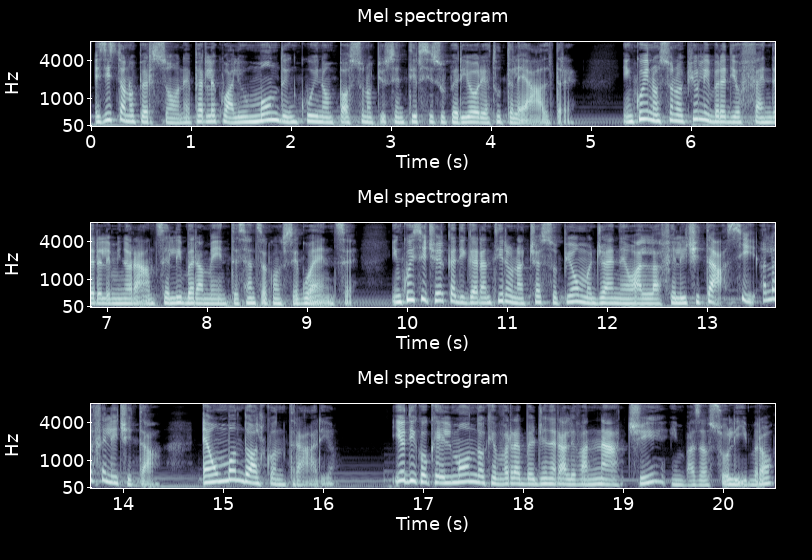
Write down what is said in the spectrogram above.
Esistono persone per le quali un mondo in cui non possono più sentirsi superiori a tutte le altre, in cui non sono più libere di offendere le minoranze liberamente, senza conseguenze, in cui si cerca di garantire un accesso più omogeneo alla felicità, sì, alla felicità. È un mondo al contrario. Io dico che il mondo che vorrebbe generale Vannacci, in base al suo libro,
